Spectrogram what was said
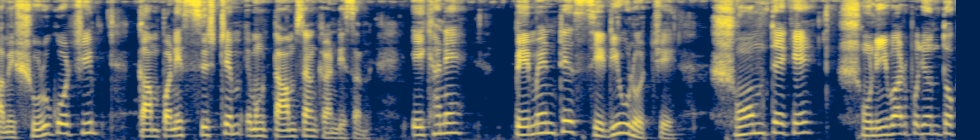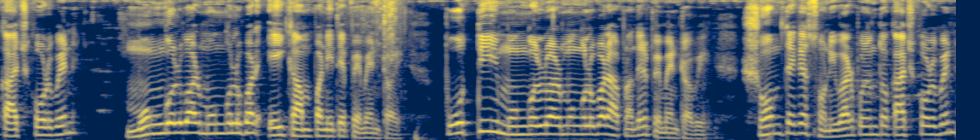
আমি শুরু করছি কোম্পানির সিস্টেম এবং টার্মস অ্যান্ড কন্ডিশন এখানে পেমেন্টের শিডিউল হচ্ছে, সোম থেকে শনিবার পর্যন্ত কাজ করবেন মঙ্গলবার মঙ্গলবার এই কোম্পানিতে পেমেন্ট হয়। প্রতি মঙ্গলবার মঙ্গলবার আপনাদের পেমেন্ট হবে। সোম থেকে শনিবার পর্যন্ত কাজ করবেন,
